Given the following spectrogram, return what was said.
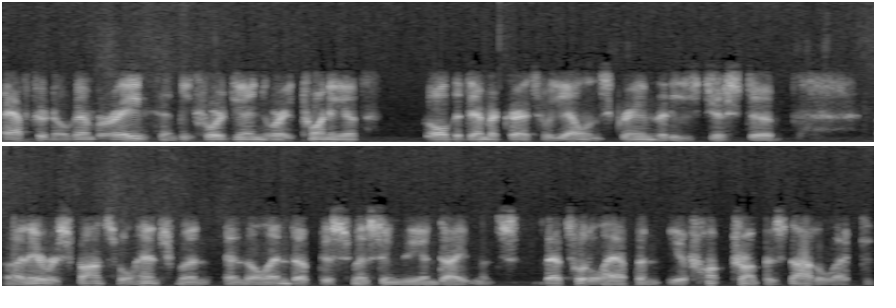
after November 8th and before January 20th, all the Democrats will yell and scream that he's just uh, an irresponsible henchman, and they'll end up dismissing the indictments. That's what will happen if Trump is not elected.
